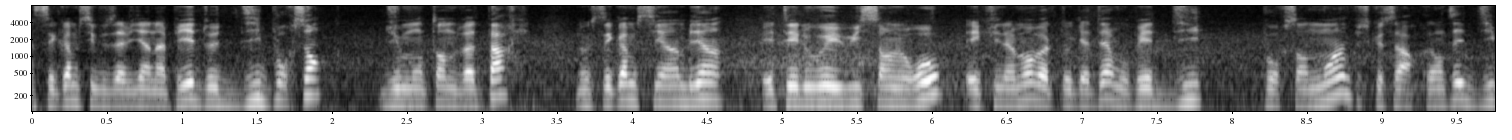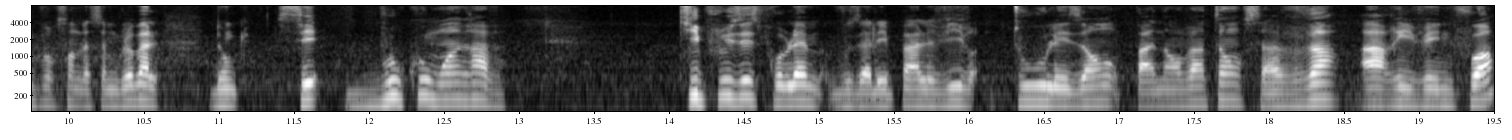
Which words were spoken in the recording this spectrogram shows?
c'est comme si vous aviez un impayé de 10% du montant de votre parc. Donc c'est comme si un bien était loué 800 euros et que finalement votre locataire vous payez 10% de moins puisque ça représentait 10% de la somme globale. Donc c'est beaucoup moins grave. Qui plus est ce problème, vous n'allez pas le vivre tous les ans, pas dans 20 ans, ça va arriver une fois.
